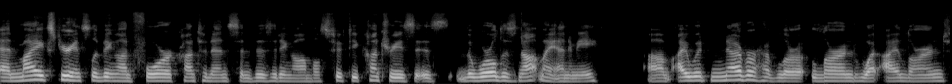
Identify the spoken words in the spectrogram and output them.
And my experience living on four continents and visiting almost 50 countries is the world is not my enemy. Um, I would never have le- learned what I learned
